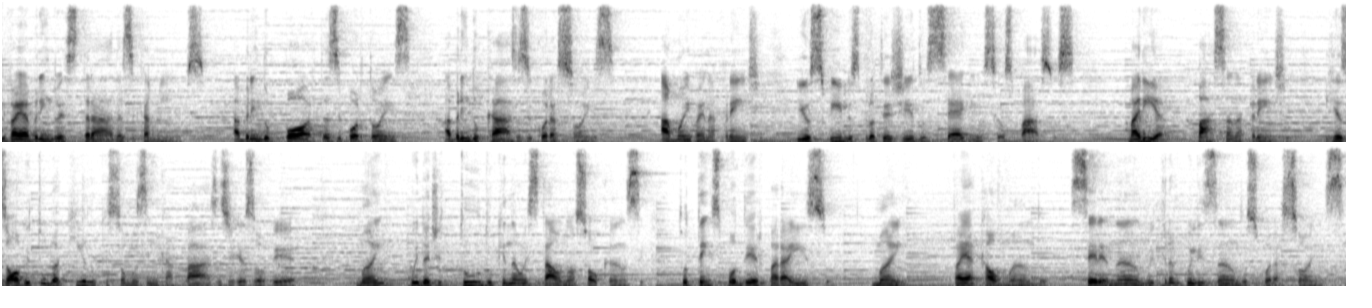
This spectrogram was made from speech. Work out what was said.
e vai abrindo estradas e caminhos, abrindo portas e portões, abrindo casas e corações. A mãe vai na frente e os filhos protegidos seguem os seus passos. Maria passa na frente resolve tudo aquilo que somos incapazes de resolver. Mãe, cuida de tudo que não está ao nosso alcance. Tu tens poder para isso. Mãe, vai acalmando, serenando e tranquilizando os corações.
